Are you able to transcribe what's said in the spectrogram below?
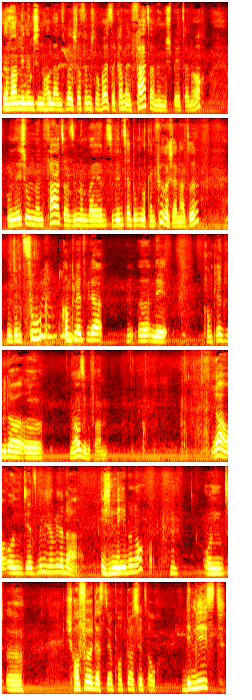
Da waren wir nämlich in Holland, weil ich das nämlich noch weiß. Da kam mein Vater nämlich später noch. Und ich und mein Vater sind dann, weil er zu dem Zeitpunkt noch keinen Führerschein hatte, mit dem Zug komplett wieder, äh, nee, komplett wieder äh, nach Hause gefahren. Ja, und jetzt bin ich ja wieder da. Ich lebe noch und äh, ich hoffe, dass der Podcast jetzt auch demnächst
